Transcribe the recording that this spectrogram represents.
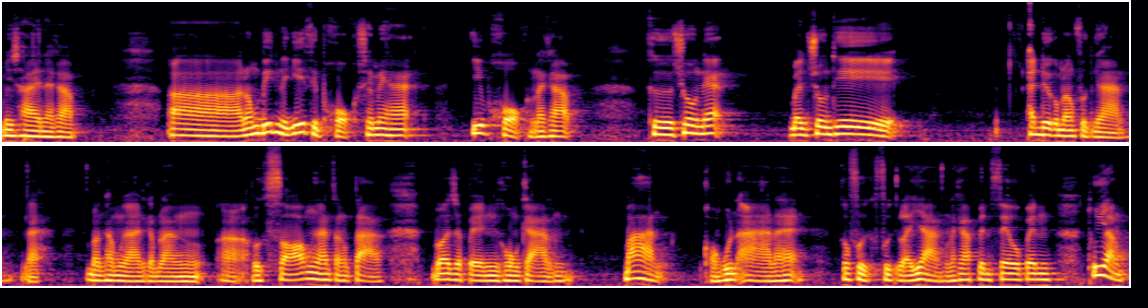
ไม่ใช่นะครับน้องบิ๊กเนี่ยยี่สิบหกใช่ไหมฮะยี่สิบหกนะครับ คือช่วงเนี้ยเป็นช่วงที่แอดดิวกำลังฝึกงานนะกำลังทำงานกำลังฝึกซ้อมงานต่างๆไม่ว่าจะเป็นโครงการบ้านของคุณอานะฮะ ก็ฝึกฝึกหลายอย่างนะครับ เป็นเซลล์เป็นทุกอย่างไป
